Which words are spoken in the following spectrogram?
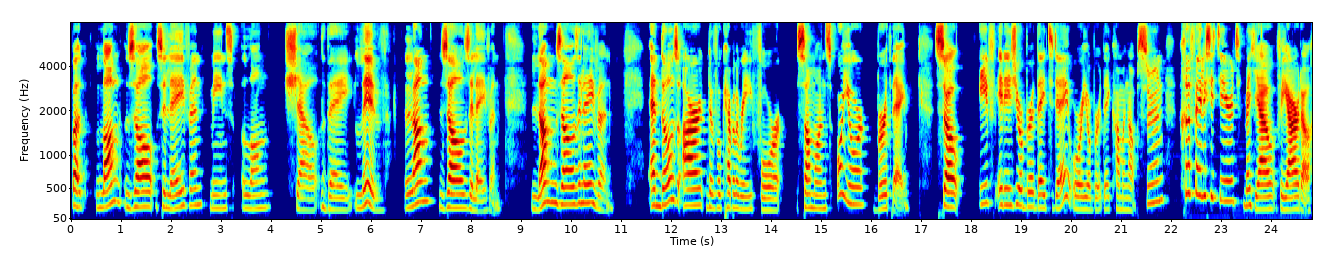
But lang zal ze leven means long shall they live. Lang zal ze leven. Lang zal ze leven. And those are the vocabulary for someone's or your birthday. So if it is your birthday today or your birthday coming up soon, gefeliciteerd met jouw verjaardag.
